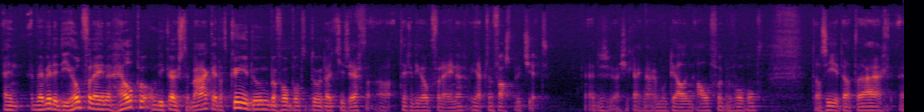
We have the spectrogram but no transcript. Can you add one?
En wij willen die hulpverlener helpen om die keuze te maken. Dat kun je doen bijvoorbeeld doordat je zegt ah, tegen die hulpverlener, je hebt een vast budget. Eh, dus als je kijkt naar een model in Alphen bijvoorbeeld, dan zie je dat daar eh,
